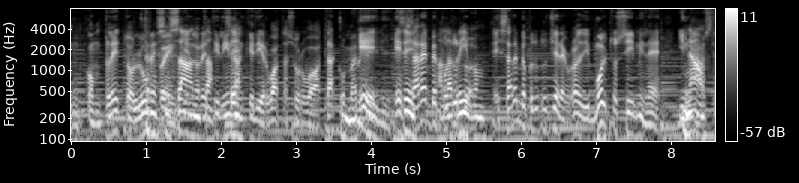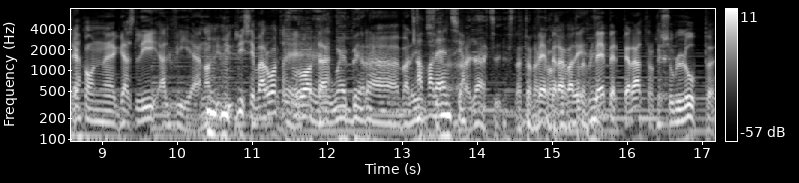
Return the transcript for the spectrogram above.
un, completo loop 360, in pieno rettilineo sì. anche di ruota su ruota. Con e, e, sì, sarebbe potuto, e, sarebbe potuto, succedere qualcosa di molto simile in, in Austria, Austria, con Gasly al via. No? Mm-hmm. Lì, lì, si va a ruota eh, su ruota. Weber a Valencia, a Valencia. ragazzi, è stata una Weber, cosa Valen- Weber peraltro che sul loop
